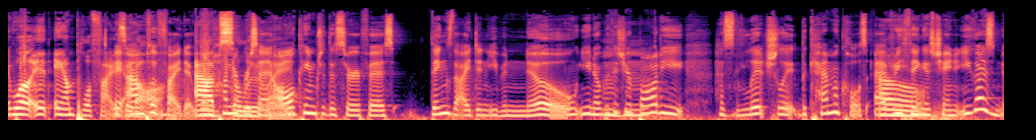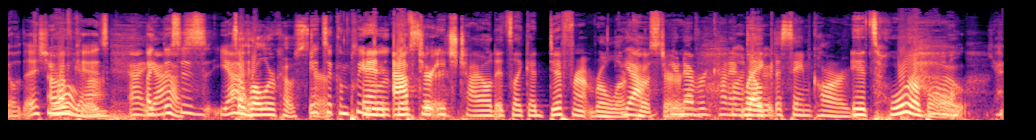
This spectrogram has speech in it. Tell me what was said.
Well, it amplifies it. it amplified all. it 100%. Absolutely. It all came to the surface. Things that I didn't even know, you know, because your Mhm. body has literally the chemicals, everything Oh. is changing. You guys know this. You Oh, have yeah. kids. Uh, Like yes. this is yeah. It's a roller coaster. It's a complete roller and after each child, it's like a different roller yeah, coaster. You never kind of Hundred. like the same card. it's horrible. How- yeah,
